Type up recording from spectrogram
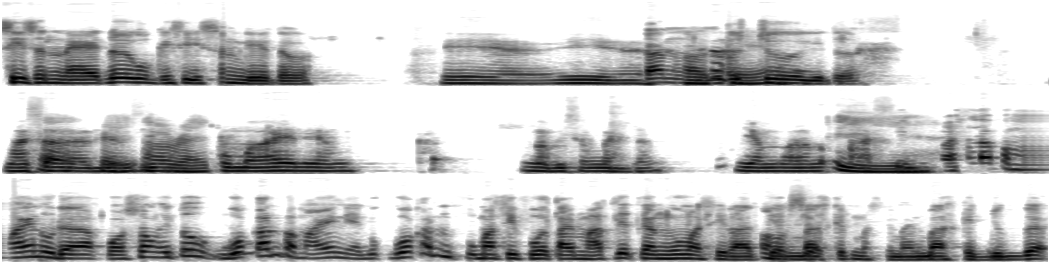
seasonnya itu rookie season gitu. Iya, iya. Kan Oke. lucu gitu. Masa Oke, ada sih alright. pemain yang nggak bisa ngedang, yang malah Iya. passing. Masa pemain udah kosong itu gua kan pemain ya. Gua kan masih full time atlet kan gua masih latihan Oh, siap. basket, masih main basket juga.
